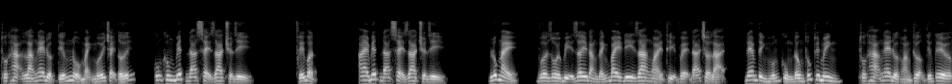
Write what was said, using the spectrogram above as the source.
Thuộc hạ là nghe được tiếng nổ mạnh mới chạy tới, cũng không biết đã xảy ra chuyện gì. Phế vật, ai biết đã xảy ra chuyện gì? Lúc này, vừa rồi bị dây đằng đánh bay đi ra ngoài thị vệ đã trở lại, đem tình huống cùng Đông Thúc thuyết minh, thuộc hạ nghe được hoàng thượng tiếng kêu,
